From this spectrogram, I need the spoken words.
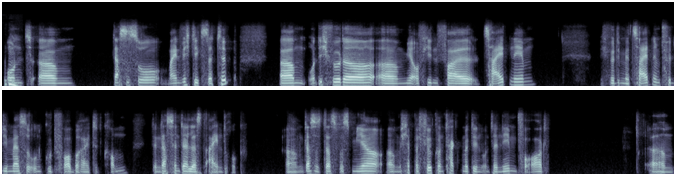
und ähm, das ist so mein wichtigster Tipp. Ähm, und ich würde äh, mir auf jeden Fall Zeit nehmen. Ich würde mir Zeit nehmen für die Messe und gut vorbereitet kommen, denn das hinterlässt Eindruck. Ähm, das ist das, was mir, ähm, ich habe ja viel Kontakt mit den Unternehmen vor Ort. Ähm,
